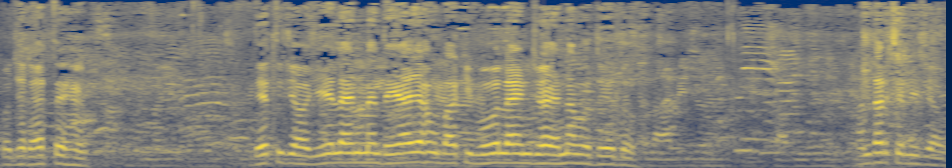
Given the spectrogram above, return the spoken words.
कुछ रहते हैं। दे तू जाओ ये लाइन में दे आया हूँ बाकी वो लाइन जो है ना वो दे दो। अंदर चली जाओ।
